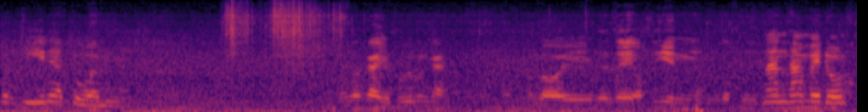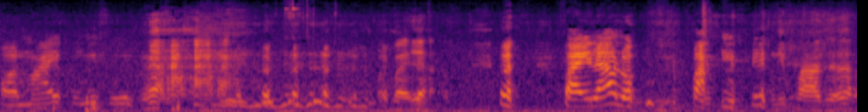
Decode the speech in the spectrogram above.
เมื่อกี้เนี่ยตัวหนึงมันก็ใกล้จะฟื้นเหมือนกันมันลอยได้ออกซิเจนไงมันก็ฟื้นนั่นถ้าไม่โดนขอนไม้คงไม่ฟื้น ไปไปแล้ว ไปแล้วลูกไปอันนี้พาเธอแล้ว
